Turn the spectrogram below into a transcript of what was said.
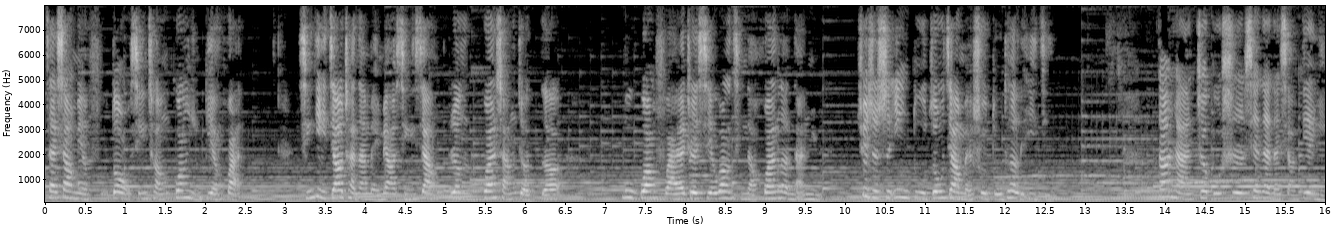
在上面浮动，形成光影变幻、形体交缠的美妙形象，让观赏者的目光抚爱这些忘情的欢乐男女，确实是印度宗教美术独特的意境。当然，这不是现代的小电影。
